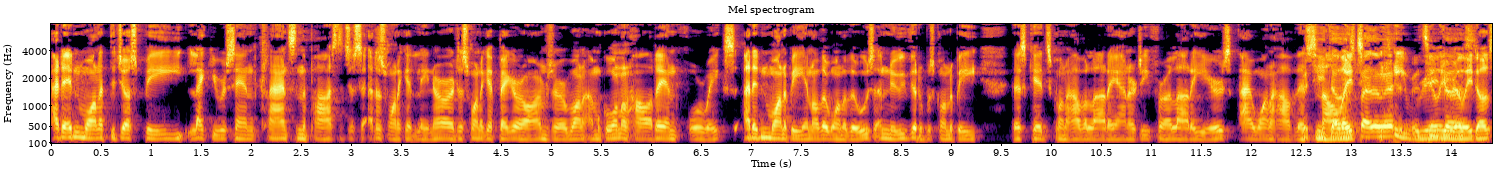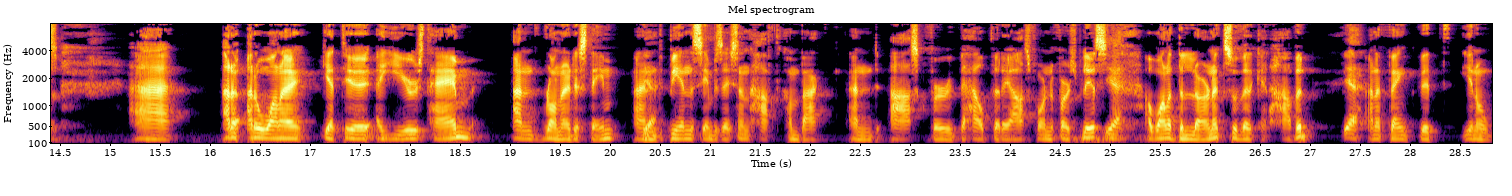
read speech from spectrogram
I- didn't want it to just be like you were saying, clients in the past. that Just I just want to get leaner, or I just want to get bigger arms, or want, I'm going on holiday in four weeks. I didn't want to be another one of those. I knew that it was going to be this kid's going to have a lot of energy for a lot of years. I want to have this Which he does, knowledge. by the way. he Which he really, does. really does. Uh, I don't, I don't want to get to a year's time and run out of steam and Yeah. be in the same position and have to come back and ask for the help that I asked for in the first place. Yeah. I wanted to learn it so that I could have it. Yeah. And I think that, you know,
